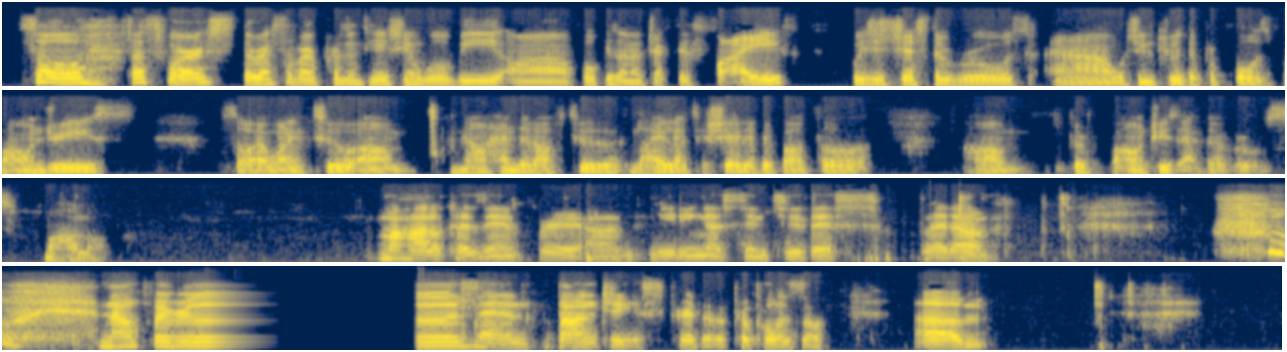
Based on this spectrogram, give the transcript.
So that's first. The rest of our presentation will be uh, focused on objective five, which is just the rules, uh, which include the proposed boundaries. So I wanted to um, now hand it off to Lila to share a little bit about the, um, the boundaries and the rules. Mahalo. Mahalo, cousin, for um, leading us into this. But um, whew, now for rules and boundaries for the proposal. Um,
